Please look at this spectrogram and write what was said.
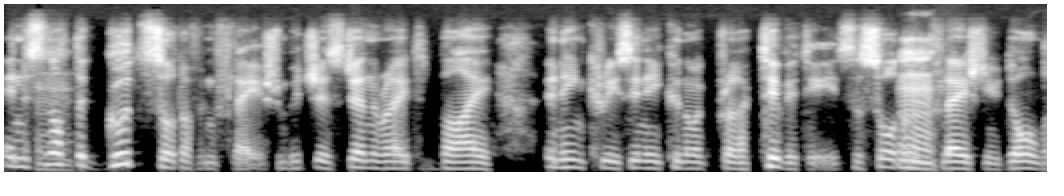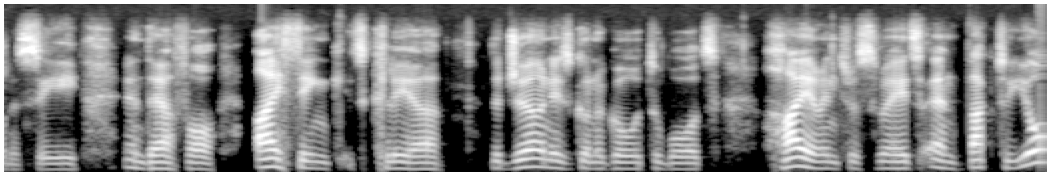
And it's mm. not the good sort of inflation, which is generated by an increase in economic productivity. It's the sort of mm. inflation you don't want to see. And therefore, I think it's clear the journey is going to go towards higher interest rates. And back to your,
